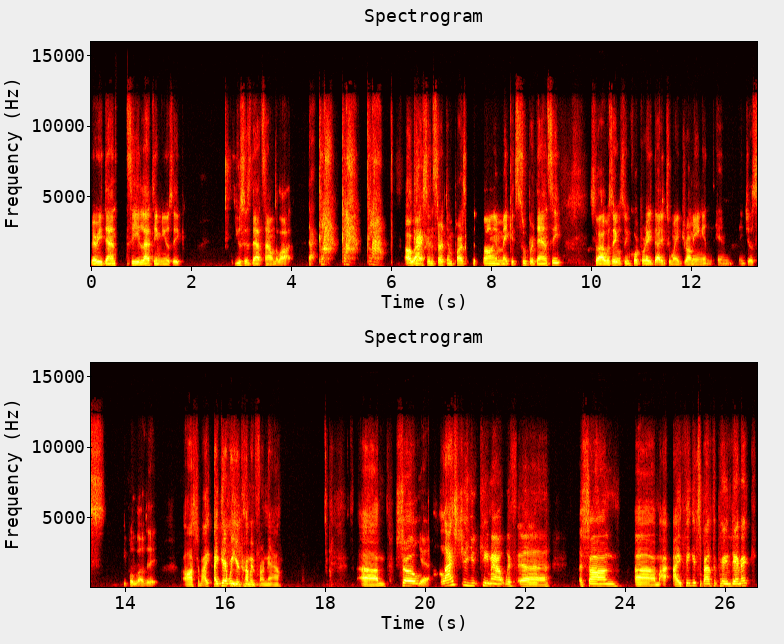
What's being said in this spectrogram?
very dancey Latin music, uses that sound a lot. That clap, clap. To accent certain parts of the song and make it super dancey. So I was able to incorporate that into my drumming and and, and just people loved it. Awesome. I, I get where you're coming from now. Um, so Yeah. last year you came out with uh, a song. Um, I, I think it's about the pandemic,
